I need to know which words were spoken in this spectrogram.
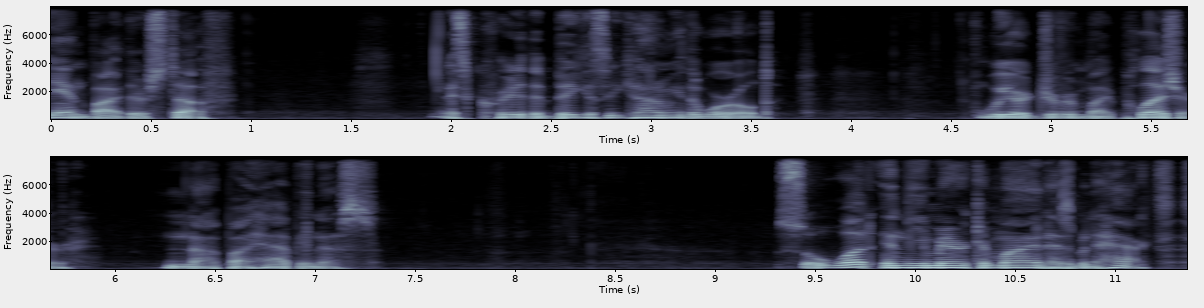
and buy their stuff. It's created the biggest economy in the world. We are driven by pleasure, not by happiness. So, what in the American mind has been hacked?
